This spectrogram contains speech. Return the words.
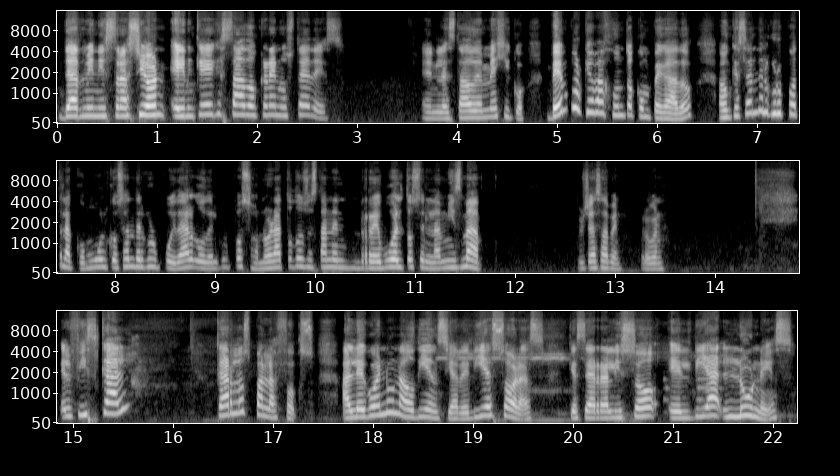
de administración. ¿En qué estado creen ustedes? en el Estado de México. ¿Ven por qué va junto con pegado? Aunque sean del grupo Atlacomulco, sean del grupo Hidalgo, del grupo Sonora, todos están revueltos en la misma, pues ya saben, pero bueno. El fiscal Carlos Palafox alegó en una audiencia de 10 horas que se realizó el día lunes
